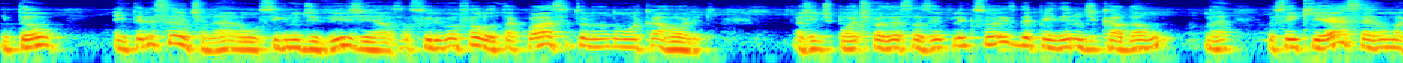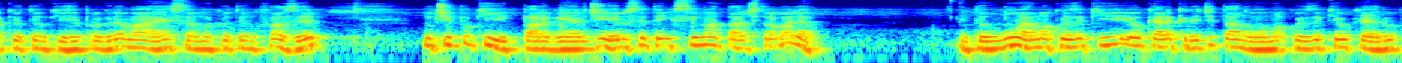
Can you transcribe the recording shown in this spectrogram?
Então, é interessante, né? O signo de Virgem, a Sullivan falou, está quase se tornando um workaholic. A gente pode fazer essas reflexões dependendo de cada um. Né? Eu sei que essa é uma que eu tenho que reprogramar, essa é uma que eu tenho que fazer. Do tipo que, para ganhar dinheiro, você tem que se matar de trabalhar. Então, não é uma coisa que eu quero acreditar, não é uma coisa que eu quero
